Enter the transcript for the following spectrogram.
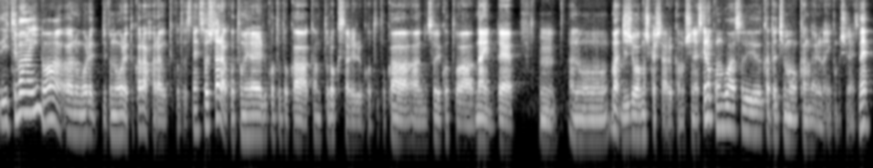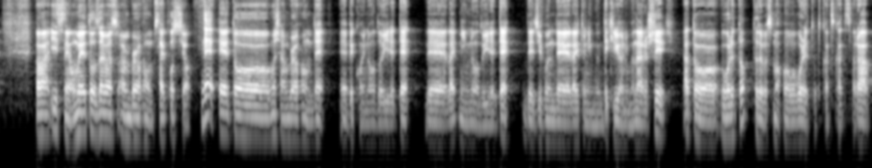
一番いいのはあのウォレ自分のウォレットから払うってことですねそしたらこう止められることとかアカウントロックされることとかあのそういうことはないので、うんあのまあ、事情はもしかしたらあるかもしれないですけど今後はそういう形も考えるのはいいかもしれないですね。あいいですねおめでとうございます Umbrel Home 最高っすよ。で、えー、ともし Umbrel Home で、えー、ビットコインノード入れてでライトニングノード入れてで自分でライトニングできるようにもなるしあとウォレット？例えばスマホウォレットとか使ってたら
